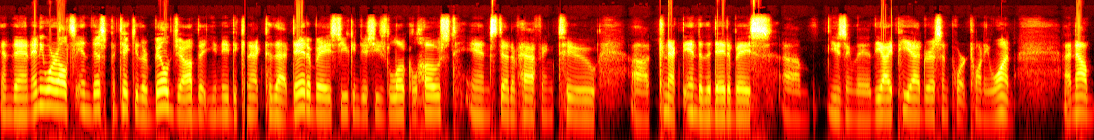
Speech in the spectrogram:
and then anywhere else in this particular build job that you need to connect to that database you can just use localhost instead of having to uh, connect into the database um, using the, the IP address and port 21. Uh, now,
